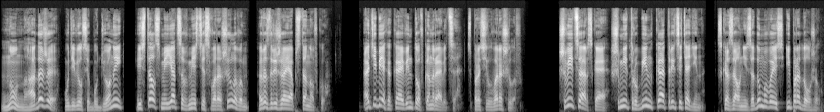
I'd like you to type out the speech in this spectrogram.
«Ну надо же!» – удивился Буденный и стал смеяться вместе с Ворошиловым, разряжая обстановку. «А тебе какая винтовка нравится?» – спросил Ворошилов. «Швейцарская, Шмидт-Рубин К-31», – сказал, не задумываясь, и продолжил.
